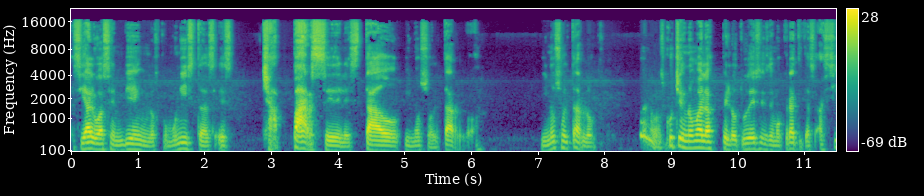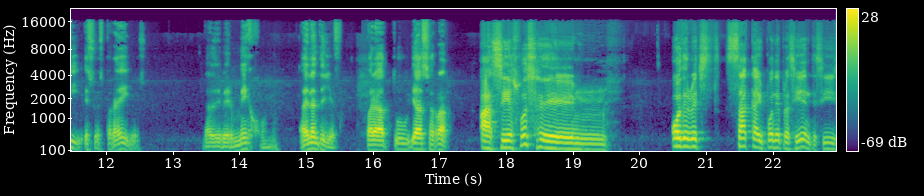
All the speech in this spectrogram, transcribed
si algo hacen bien los comunistas es chaparse del Estado y no soltarlo. Y no soltarlo. Bueno, escuchen nomás las pelotudeces democráticas. Así, eso es para ellos. La de Bermejo, ¿no? Adelante, Jeff, para tú ya cerrar. Así es, pues. Eh, Odebrecht saca y pone presidente, sí,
